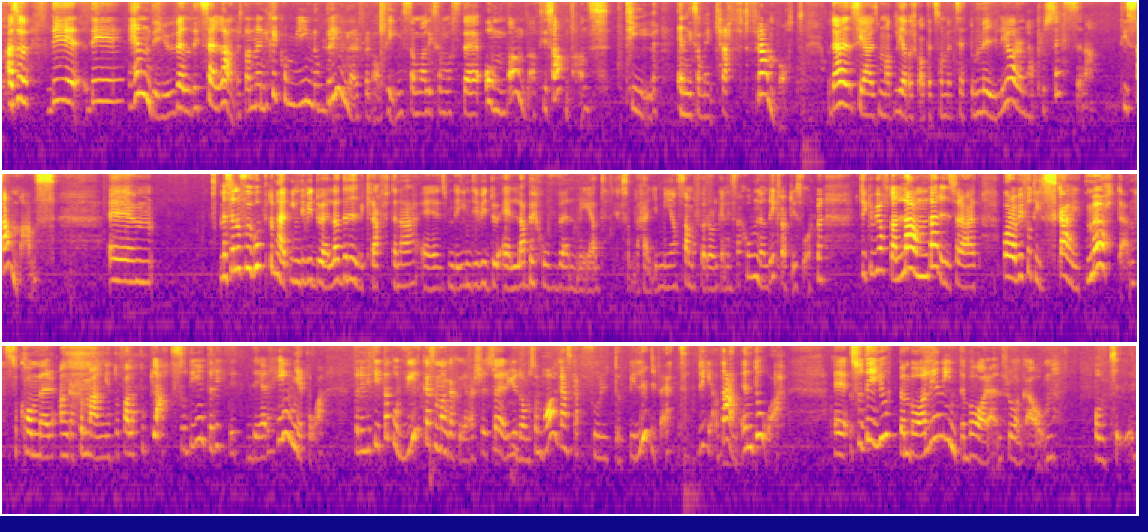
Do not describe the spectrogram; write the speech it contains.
Alltså det, det händer ju väldigt sällan, utan människor kommer ju in och brinner för någonting som man liksom måste omvandla tillsammans till en, liksom en kraft framåt. Och där ser jag liksom att ledarskapet som ett sätt att möjliggöra de här processerna tillsammans. Um, men sen att få ihop de här individuella drivkrafterna, eh, de individuella behoven med liksom det här gemensamma för organisationen, det är klart det är svårt. Men jag tycker vi ofta landar i sådär att bara vi får till Skype-möten så kommer engagemanget att falla på plats. Och det är inte riktigt det det hänger på. För när vi tittar på vilka som engagerar sig så är det ju de som har ganska fullt upp i livet redan ändå. Eh, så det är ju uppenbarligen inte bara en fråga om, om tid.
